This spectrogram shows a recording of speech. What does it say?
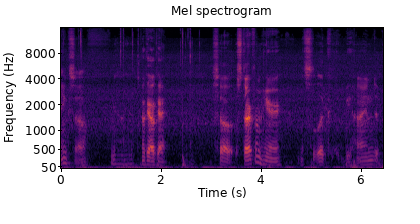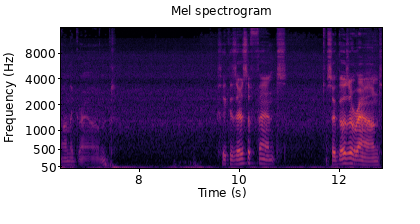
I think so. No. Okay, okay. So start from here. Let's look behind on the ground. See, because there's a fence. So it goes around.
